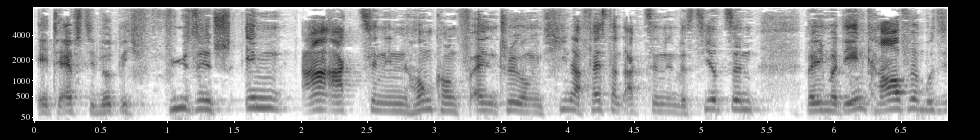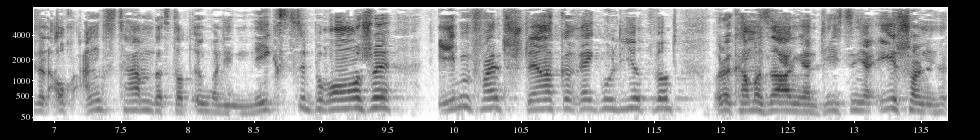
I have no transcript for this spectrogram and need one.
ETFs, die wirklich physisch in A-Aktien in Hongkong, äh, Entschuldigung, in China Festlandaktien investiert sind. Wenn ich mir den kaufe, muss ich dann auch Angst haben, dass dort irgendwann die nächste Branche ebenfalls stärker reguliert wird? Oder kann man sagen, ja, die sind ja eh schon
